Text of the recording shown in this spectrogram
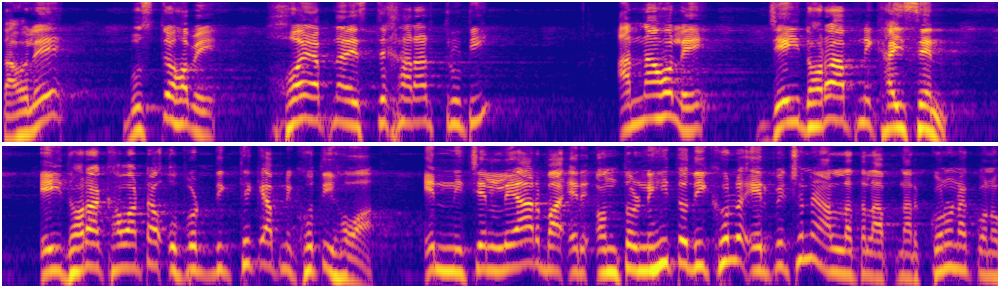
তাহলে বুঝতে হবে, হয় আপনার ইস্তেখারার ত্রুটি, আর না হলে যেই ধরা আপনি খাইছেন, এই ধরা খাওয়াটা উপর দিক থেকে আপনি ক্ষতি হওয়া। এর নিচের লেয়ার বা এর অন্তর্নিহিত দিক হলো, এর পেছনে আল্লাহ তালা আপনার কোনো না কোনো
